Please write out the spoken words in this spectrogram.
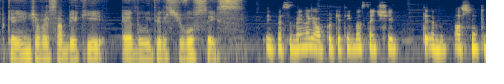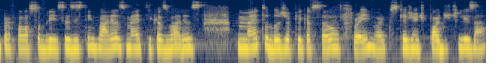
Porque aí a gente já vai saber que é do interesse de vocês. Vai ser bem legal, porque tem bastante assunto para falar sobre isso. Existem várias métricas, vários métodos de aplicação, frameworks que a gente pode utilizar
